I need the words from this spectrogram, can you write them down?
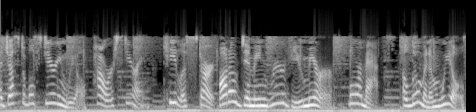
adjustable steering wheel, power steering, keyless start, auto dimming rear view mirror, floor mats, aluminum wheels,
